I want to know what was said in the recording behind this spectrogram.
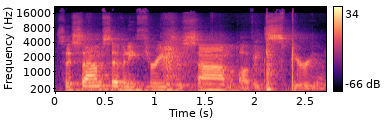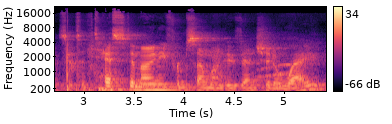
So, Psalm 73 is a psalm of experience. It's a testimony from someone who ventured away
